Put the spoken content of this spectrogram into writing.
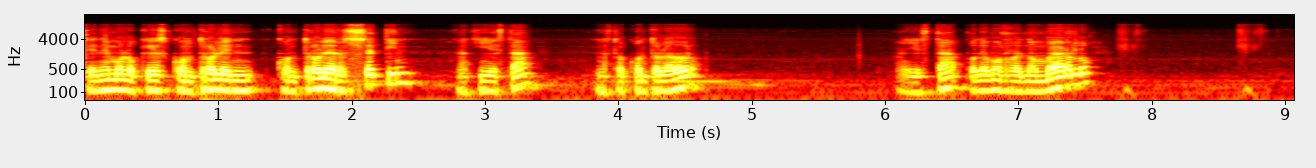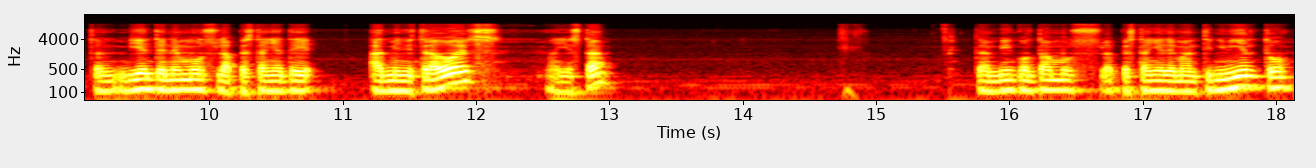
tenemos lo que es control en, controller setting aquí está, nuestro controlador. Ahí está, podemos renombrarlo. También tenemos la pestaña de administradores, ahí está. También contamos la pestaña de mantenimiento,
